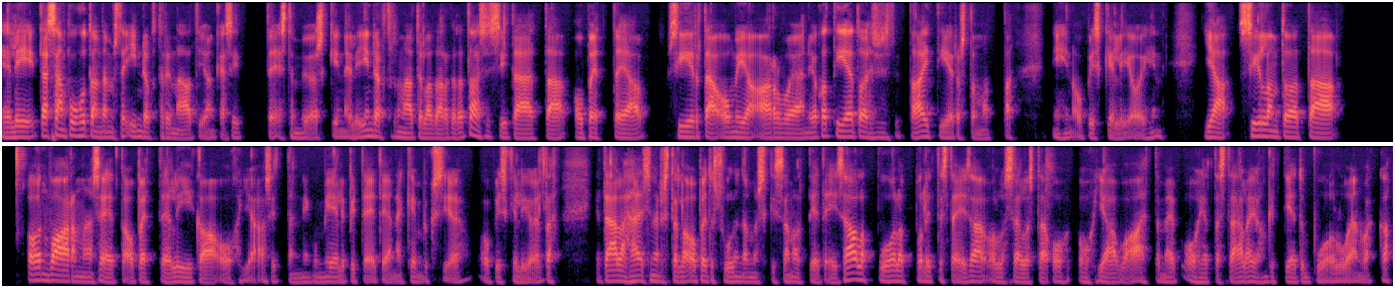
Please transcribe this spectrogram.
Eli tässä puhutaan tämmöistä indoktrinaation käsitteestä myöskin. Eli indoktrinaatiolla tarkoitetaan siis sitä, että opettaja siirtää omia arvojaan joko tietoisesti tai tiedostamatta niihin opiskelijoihin. Ja silloin tuota, on vaarana se, että opettaja liikaa ohjaa sitten niin kuin mielipiteitä ja näkemyksiä opiskelijoilta. Ja täällähän esimerkiksi tällä opetussuunnitelmassakin sanottiin, että ei saa olla puoluepoliittista, ei saa olla sellaista ohjaavaa, että me ohjattaisiin täällä johonkin tietyn puolueen vaikka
